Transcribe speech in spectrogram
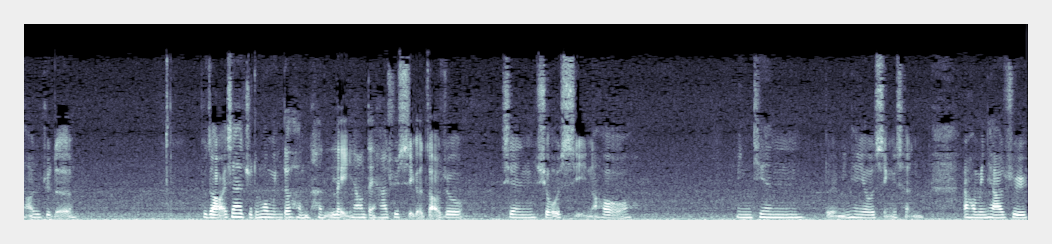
然后就觉得不知道，现在觉得莫名的很很累，然后等下去洗个澡就先休息，然后明天。对，明天有行程，然后明天要去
